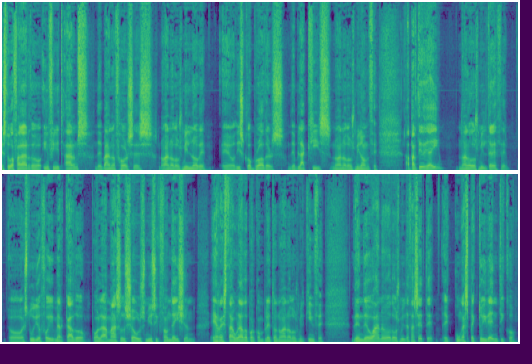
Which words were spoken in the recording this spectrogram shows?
Estou a falar do Infinite Arms de Band of Horses no ano 2009 e o disco Brothers de Black Keys no ano 2011. A partir de aí, no ano 2013, o estudio foi mercado pola Muscle Shoals Music Foundation e restaurado por completo no ano 2015. Dende o ano 2017, eh, cun aspecto idéntico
